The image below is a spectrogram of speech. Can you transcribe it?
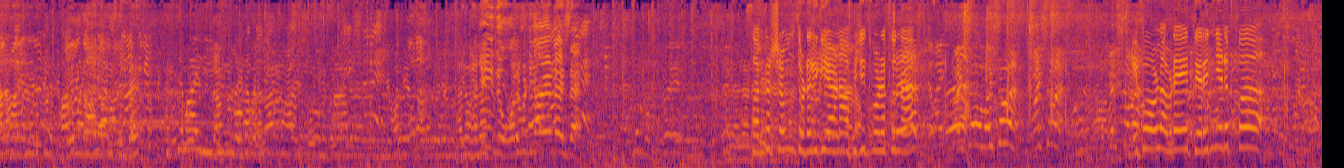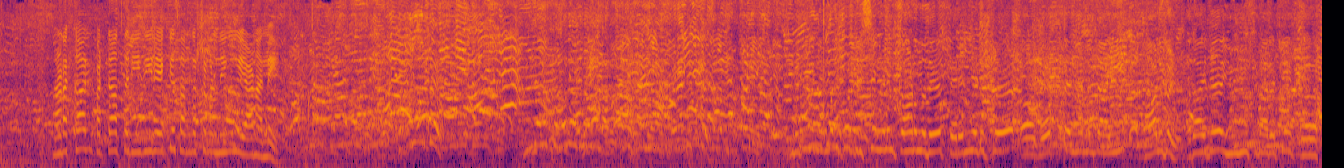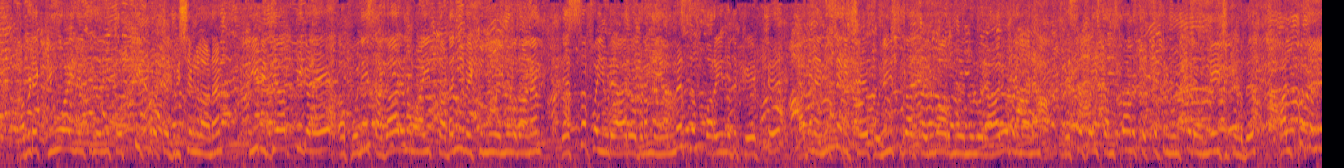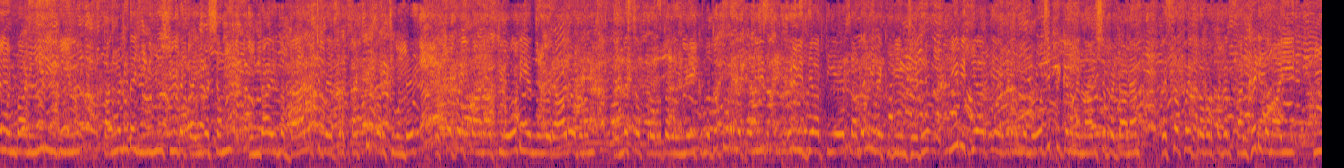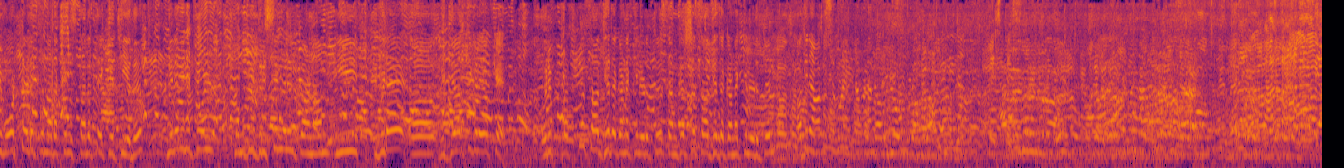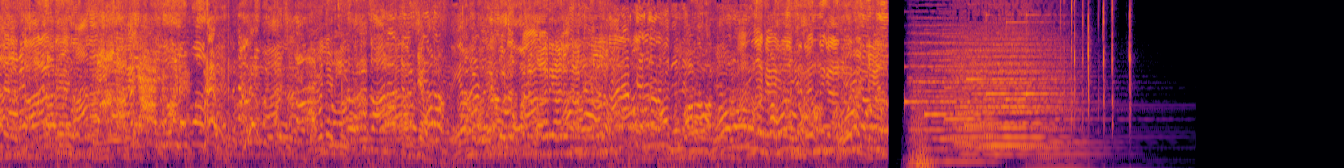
എഫ് ഐ കൃത്യമായ രീതിയിലുള്ള ഇടപെടൽ സംഘർഷം തുടരുകയാണ്. അഭിജിത്ത് മുഴക്കുന്ന ഇപ്പോൾ അവിടെ തിരഞ്ഞെടുപ്പ് നടക്കാൻ പറ്റാത്ത രീതിയിലേക്ക് സംഘർഷങ്ങൾ നീങ്ങുകയാണല്ലേ? സ്മൃതി നമ്മളിപ്പോൾ ദൃശ്യങ്ങളിൽ കാണുന്നത്. തെരഞ്ഞെടുപ്പ് വോട്ടെണ്ണലിനായി ആളുകൾ അതായത് യു യു സിമാരൊക്കെ അവിടെ ക്യൂ ആയി നിൽക്കുന്നതിന് തൊട്ടിപ്പുറത്തെ ദൃശ്യങ്ങളാണ്. ഈ വിദ്യാർത്ഥികളെ പോലീസ് അകാരണമായി തടഞ്ഞു വെക്കുന്നു എന്നുള്ളതാണ് എസ് എഫ് ഐയുടെ ആരോപണം. എൻ എസ് എഫ് പറയുന്നത് കേട്ട് അതിനനുസരിച്ച് പോലീസുകാർ പെരുമാറുന്നു എന്നുള്ള ഒരു ആരോപണമാണ് എസ് എഫ് ഐ സംസ്ഥാന സെക്രട്ടറി ഉൾപ്പെടെ ഉന്നയിച്ചിട്ടുള്ളത്. അല്പസമയം മുൻപാണ് ഈ രീതിയിൽ തങ്ങളുടെ യു യു സിയുടെ കൈവശം ഉണ്ടായിരുന്ന ബാലറ്റ് പേപ്പർ തട്ടിപ്പറിച്ചുകൊണ്ട് എസ് എഫ് ഐ സ്ഥാനാർത്ഥി ഓടി എന്നുള്ള ഒരു ആരോപണം എൻ എസ് എഫ് പ്രവർത്തകർ ഉന്നയിക്കുന്നത്. തുടർന്ന് പോലീസ് ഒരു വിദ്യാർത്ഥിയെ തടഞ്ഞു വെക്കുകയും ചെയ്തു. ഈ വിദ്യാർത്ഥിയെ ഇവിടെ നിന്ന് മോചിപ്പിക്കണമെന്നാവശ്യപ്പെട്ടാണ് എസ് എഫ് ഐ പ്രവർത്തകർ സംഘടിതമായി ഈ വോട്ടെടുപ്പ് നടക്കുന്ന സ്ഥലത്തേക്ക് എത്തിയത്. നിലവിലിപ്പോൾ നമുക്ക് ഈ ദൃശ്യങ്ങളിൽ കാണാം. ഈ ഇവിടെ വിദ്യാർത്ഥികളെയൊക്കെ ഒരു പ്രശ്ന സാധ്യത കണക്കിലെടുത്ത് സംഘർഷ സാധ്യത കണക്കിലെടുത്ത് അതിനാവശ്യമായ 게 아니고 맨는 게 아니고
